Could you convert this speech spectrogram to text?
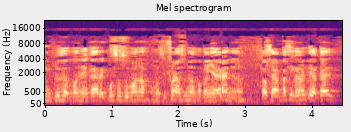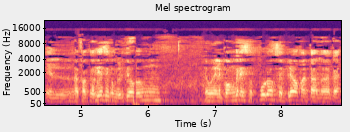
incluso pone acá recursos humanos como si fuéramos una compañía grande, ¿no? O sea, básicamente acá el, la factoría se convirtió en, un, el Congreso, puros empleados fantasmas de acá.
